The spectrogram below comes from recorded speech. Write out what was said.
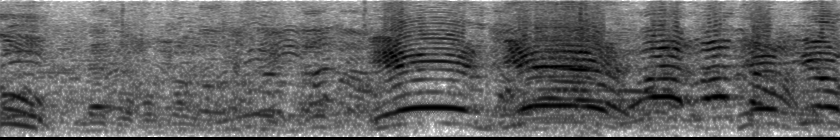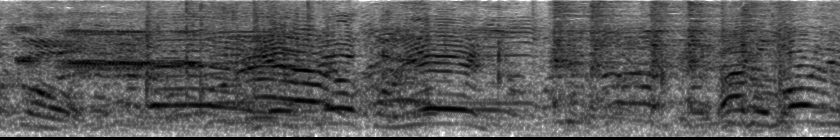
¡Bien! ¡Bien, bien! ¡Bien, Piojo! ¡Bien, Piojo, bien! ¡Vamos, Boli,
